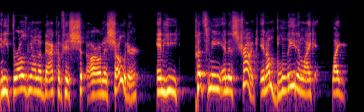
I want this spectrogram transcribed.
and he throws me on the back of his sh- or on his shoulder and he puts me in his truck and I'm bleeding like like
